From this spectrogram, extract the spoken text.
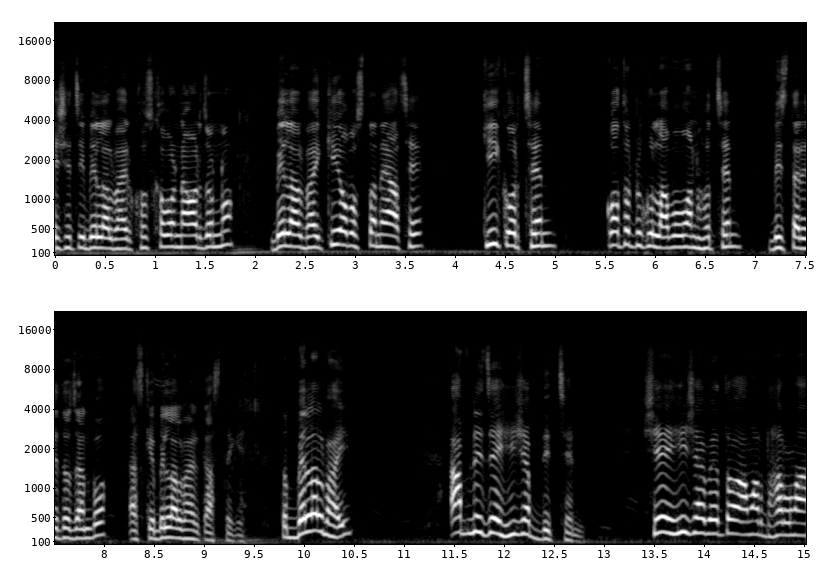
এসেছি বেলাল ভাইয়ের খোঁজ খবর নেওয়ার জন্য। বেলাল ভাই কী অবস্থানে আছে, কি করছেন, কতটুকু লাভবান হচ্ছেন, বিস্তারিত জানব আজকে বেলাল ভাইয়ের কাছ থেকে। তো বেলাল ভাই, আপনি যে হিসাব দিচ্ছেন, সেই হিসাবে তো আমার ধারণা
